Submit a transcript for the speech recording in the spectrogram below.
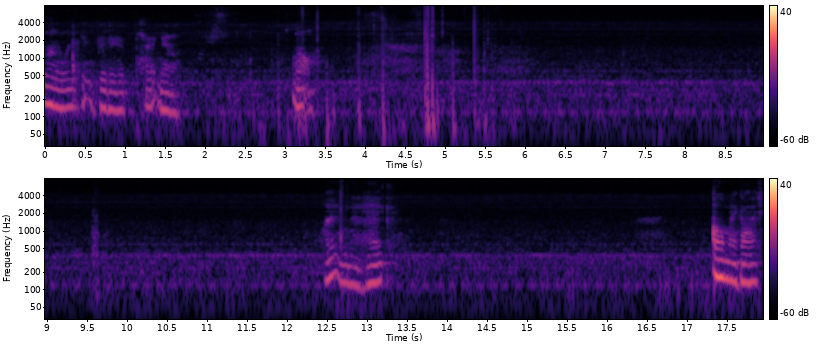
Whoa, one's getting further apart now. Whoa. What in the heck? Oh my gosh.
